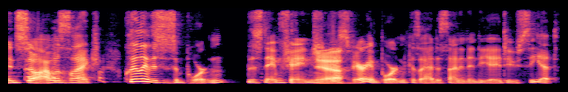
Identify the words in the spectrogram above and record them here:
and so I was like, clearly this is important. This name change Yeah. is very important because I had to sign an NDA to see it,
